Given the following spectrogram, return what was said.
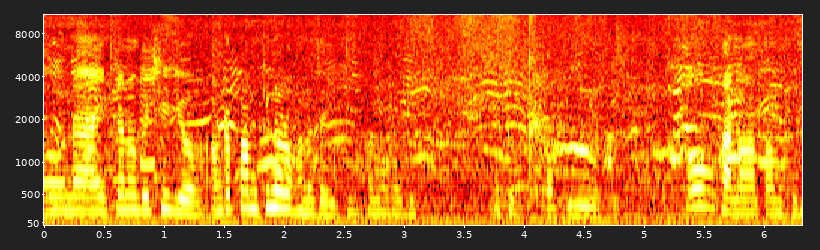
ও না এখানে বেশি যাও আমরা পামকিনের ওখানে যাই ওখানে যাই একটু আছে ও ওখানে pumpkin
